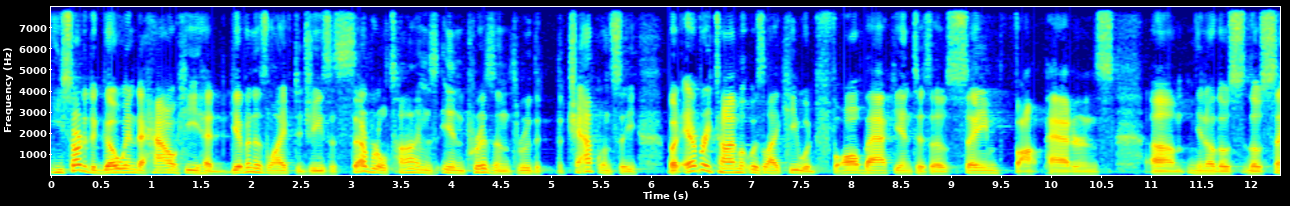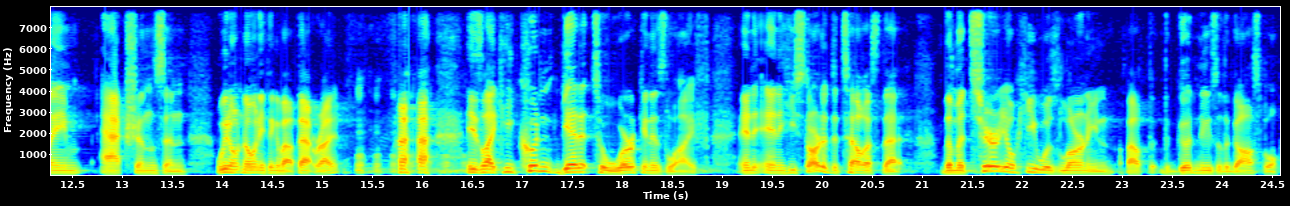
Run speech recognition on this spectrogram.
he started to go into how he had given his life to Jesus several times in prison through the, the chaplaincy. But every time it was like he would fall back into those same thought patterns, um, you know, those, those same actions. And we don't know anything about that, right? He's like, he couldn't get it to work in his life. And, and he started to tell us that the material he was learning about the, good news of the gospel,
